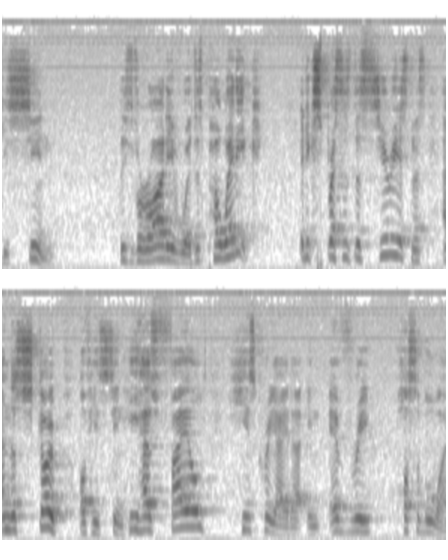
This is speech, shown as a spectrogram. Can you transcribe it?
his sin. This variety of words is poetic. It expresses the seriousness and the scope of his sin. He has failed his Creator in every possible way.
